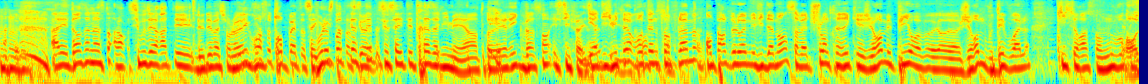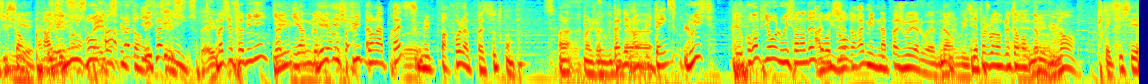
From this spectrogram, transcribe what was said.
Allez, dans un instant. Alors, si vous avez raté le débat sur le Les grosses trompettes, ça vous le parce podcastez que. parce que ça a été très animé hein, entre Et- Eric, Vincent et Stephen. Et à 18h, Roten sans flamme, on parle de l'OM évidemment, ça va être chaud entre Eric et Jérôme, et puis euh, euh, Jérôme vous dévoile qui sera son nouveau Oh, consultant. Alors, le nouveau consultant. Mathieu Flamini Il y a eu, des fuites dans la presse, mais parfois la presse se trompe. Voilà, moi je vous dis. Daniel Van Euh, Buiten. Louis T'es au courant Pierrot Louis Fernandez ah, de Louis, retour j'adorais, mais il n'a pas joué à l'OM. Non. Louis. Il n'a pas joué en Angleterre non Euh, plus. non. Non. Putain, qui c'est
